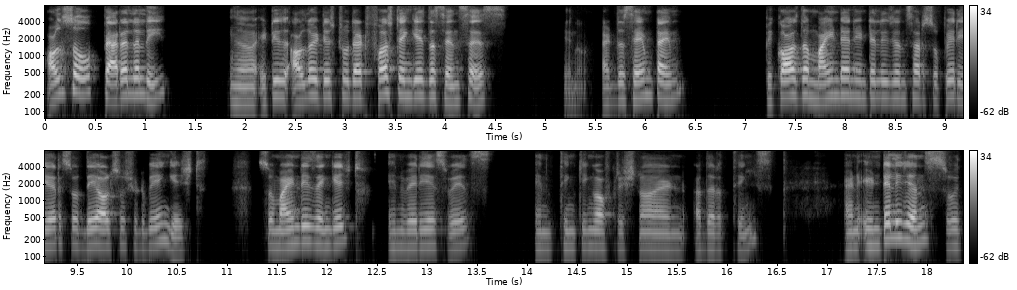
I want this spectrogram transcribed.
Also, parallelly, uh, it is although it is true that first engage the senses, you know, at the same time, because the mind and intelligence are superior, so they also should be engaged. So mind is engaged in various ways in thinking of Krishna and other things. And intelligence, which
